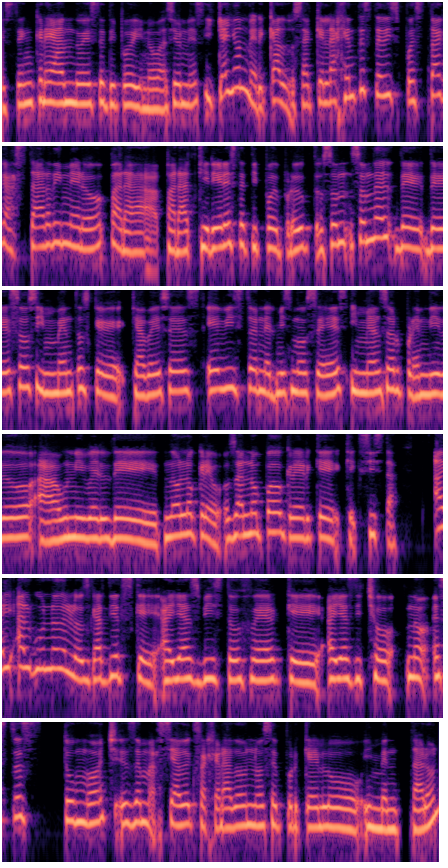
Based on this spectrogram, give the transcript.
estén creando este tipo de innovaciones y que haya un mercado? O sea, que la gente esté dispuesta a gastar dinero para, para adquirir este tipo de productos. Son, son de, esos inventos que, a veces he visto en el mismo CES y me han sorprendido a un nivel de no lo creo. O sea, no puedo creer que, que exista. ¿Hay alguno de los gadgets que hayas visto, Fer, que hayas dicho, no, esto es too much, es demasiado exagerado, no sé por qué lo inventaron?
